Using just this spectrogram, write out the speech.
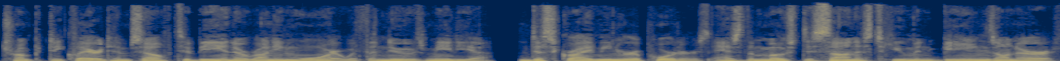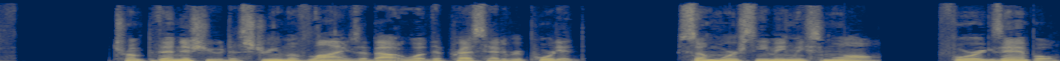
Trump declared himself to be in a running war with the news media, describing reporters as the most dishonest human beings on earth. Trump then issued a stream of lies about what the press had reported. Some were seemingly small. For example,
